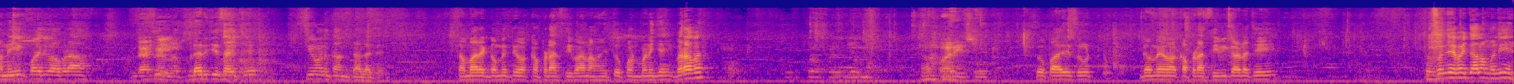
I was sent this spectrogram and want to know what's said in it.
અને એક બાજુ આપણા દરજી સાહેબ છે સીવણ કામ ચાલે છે. તમારે ગમે તેવા કપડાં સીવાના હોય તો પણ બની જાય બરાબર? સોપારી સૂટ ગમે એવા કપડાં સીવી કાઢે છે. તો સંજયભાઈ ચાલો મળીએ.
